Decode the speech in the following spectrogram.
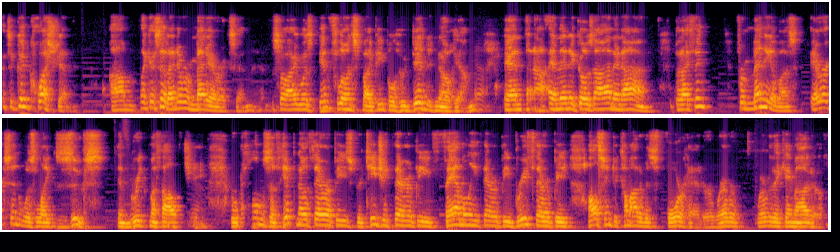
it's a good question. Um, like I said, I never met Erickson, so I was influenced by people who did know him, yeah. and and then it goes on and on. But I think for many of us, Erickson was like Zeus in Greek mythology. Realms of hypnotherapy, strategic therapy, family therapy, brief therapy all seem to come out of his forehead or wherever wherever they came out of.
